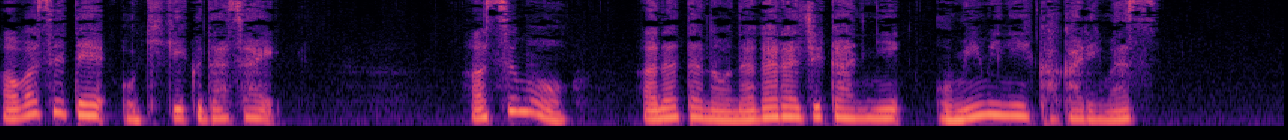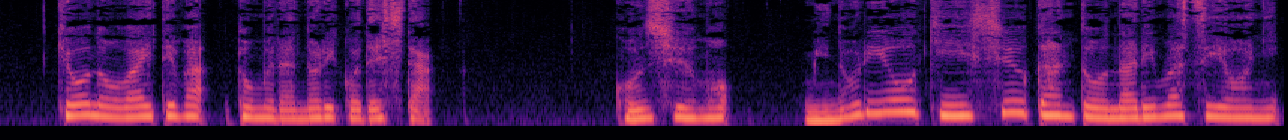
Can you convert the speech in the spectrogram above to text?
合わせてお聞きください。明日もあなたのながら時間にお耳にかかります。今日のお相手は戸村のり子でした。今週も実り大き一週間となりますように。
